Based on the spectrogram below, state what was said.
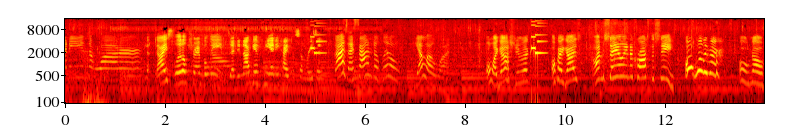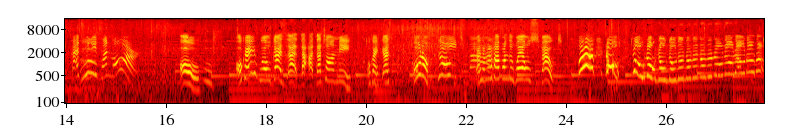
any in the water? N- nice little trampolines that did not give me any height for some reason. Guys, I found a little yellow one. Oh my gosh, Jimbo. Okay, guys, I'm sailing across the sea. Oh, Woolly Bear. Oh no. Guys, we need one more. Oh. Okay, well, guys, that, that that's on me. Okay, guys. Oh no, no. Guys, I'm gonna hop on the whale's spout. Ah! No, no, no, no, no, no, no, no, no, no, no, no, no, no, no.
